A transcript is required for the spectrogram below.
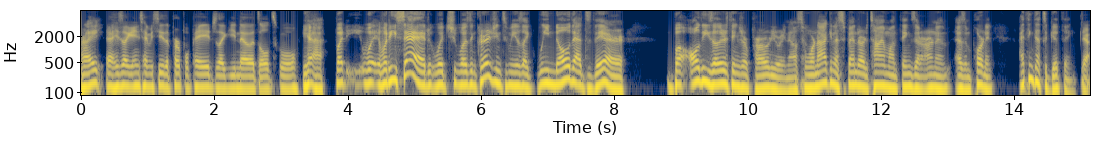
right? yeah. He's like, anytime you see the purple page, like you know it's old school. Yeah, but what what he said, which was encouraging to me, is like we know that's there, but all these other things are priority right now. So we're not going to spend our time on things that aren't as important. I think that's a good thing. Yeah,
